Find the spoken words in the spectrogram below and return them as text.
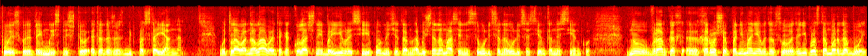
поиск вот этой мысли, что это должно быть постоянно. Вот лава на лава, это как кулачные бои в России, помните, там обычно на Масленицу, улица на улицу, стенка на стенку. Ну, в рамках э, хорошего понимания в этом слова, это не просто мордобой,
